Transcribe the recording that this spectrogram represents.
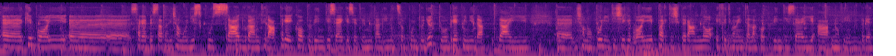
eh, che poi eh, sarebbe stata diciamo, discussa durante la pre-COP26 che si è tenuta all'inizio appunto di ottobre, quindi da, dai eh, diciamo, politici che poi parteciperanno effettivamente alla COP26 a novembre.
